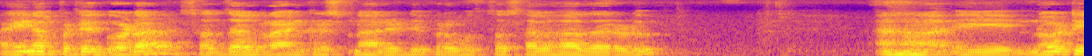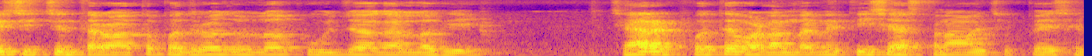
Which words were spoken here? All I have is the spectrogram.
అయినప్పటికీ కూడా సజ్జల రామకృష్ణారెడ్డి ప్రభుత్వ సలహాదారుడు. ఈ నోటీస్ ఇచ్చిన తర్వాత పది రోజుల్లోపు ఉద్యోగాల్లోకి చేరకపోతే వాళ్ళందరినీ తీసేస్తున్నాం అని చెప్పేసి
